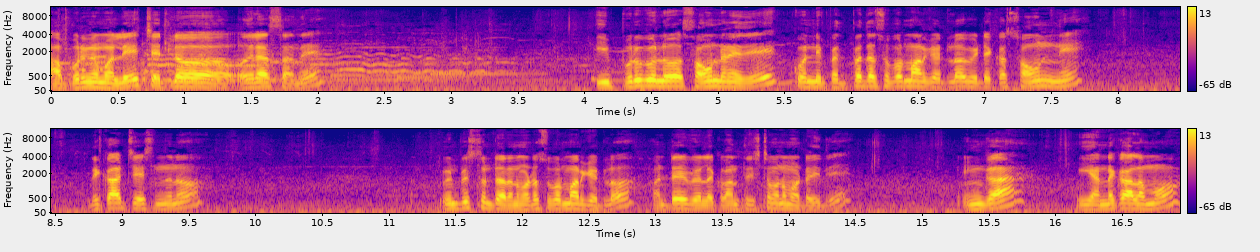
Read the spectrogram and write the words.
ఆ పురుగుని మళ్ళీ చెట్లు వదిలేస్తుంది. ఈ పురుగులు సౌండ్ అనేది కొన్ని పెద్ద పెద్ద సూపర్ మార్కెట్లో వీటి యొక్క సౌండ్ని రికార్డ్ చేసిందను. వినిపిస్తుంటారనమాట సూపర్ మార్కెట్లో. అంటే వీళ్ళకి అంత ఇష్టం అనమాట ఇది. ఇంకా ఈ ఎండాకాలము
